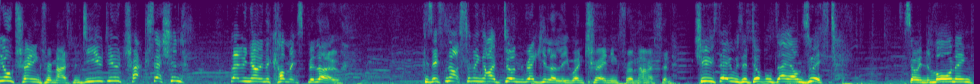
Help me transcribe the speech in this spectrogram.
You're training for a marathon, do you do a track session? Let me know in the comments below, because it's not something I've done regularly when training for a marathon. Tuesday was a double day on Zwift. So in the morning,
